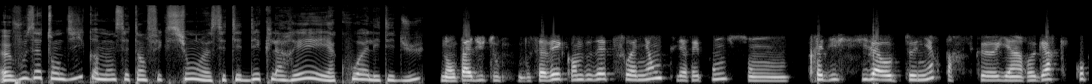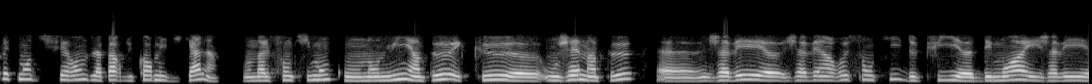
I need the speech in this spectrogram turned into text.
vous attendiez comment cette infection s'était déclarée et à quoi elle était due? Non, pas du tout. Vous savez, quand vous êtes soignante, les réponses sont très difficiles à obtenir parce qu'il y a un regard qui est complètement différent de la part du corps médical. On a le sentiment qu'on ennuie un peu et que euh, on gêne un peu. Euh, j'avais euh, j'avais un ressenti depuis des mois et j'avais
